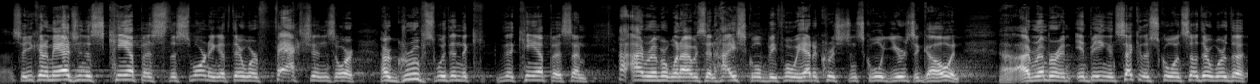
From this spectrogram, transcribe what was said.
Uh, so you can imagine this campus this morning if there were factions or, or groups within the, the campus. And I remember when I was in high school before we had a Christian school years ago, and uh, I remember in, in, being in secular school, and so there were the,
